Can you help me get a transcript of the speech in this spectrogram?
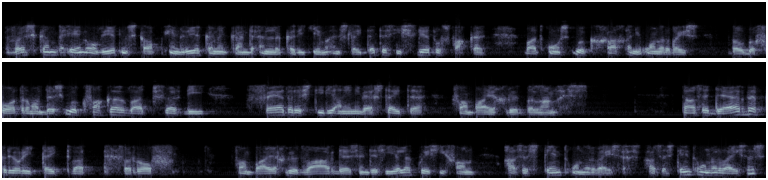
wiskunde en wetenskap en rekenkunde in hulle kurrikulum insluit. Dit is die sleutelsvakke wat ons ook graag in die onderwys wil bevorder want dis ook vakke wat vir die verdere studie aan universiteite van baie groot belang is. Daar's 'n derde prioriteit wat vir ROF van baie groot waarde is en dis die hele kwessie van assistentonderwysers. Assistentonderwysers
